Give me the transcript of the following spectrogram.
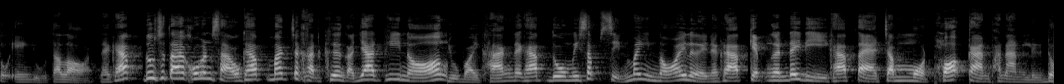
ตัวเองอยู่ตลอดนะครับดวงชะตาคนวันเสาร์ครับมักจะขัดเคืองกับญาติพี่น้องอยู่บ่อยครั้งนะครับดวงมีทรัพย์สินไม่น้อยเลยนะครับเก็บเงินได้ดีครับแต่จะหมดเพราะการพนันหรือโด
